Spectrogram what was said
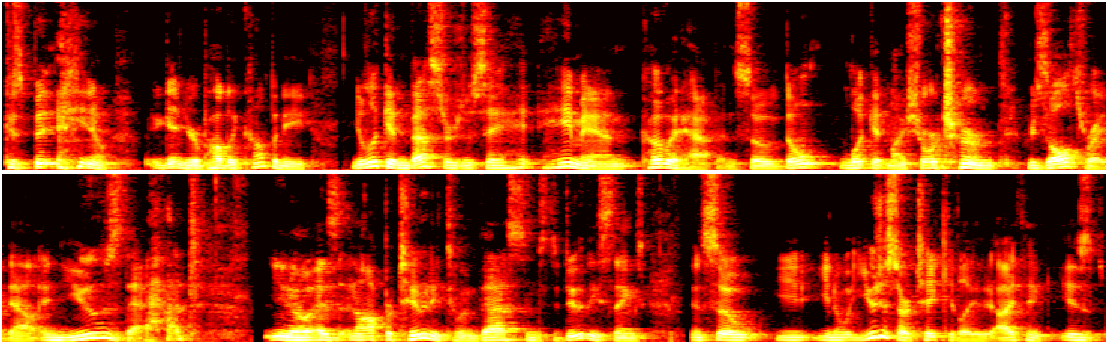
because you know, again, you're a public company. You look at investors and say, hey, hey man, COVID happened, so don't look at my short-term results right now and use that you know, as an opportunity to invest and to do these things. And so, you, you know, what you just articulated, I think, is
